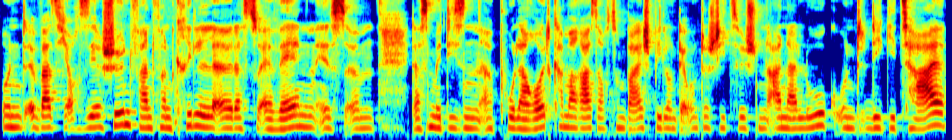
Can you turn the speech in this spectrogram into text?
Und äh, was ich auch sehr schön fand von Kriddel, äh, das zu erwähnen, ist, ähm, dass mit diesen äh, Polaroid-Kameras auch zum Beispiel und der Unterschied zwischen analog und digital,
